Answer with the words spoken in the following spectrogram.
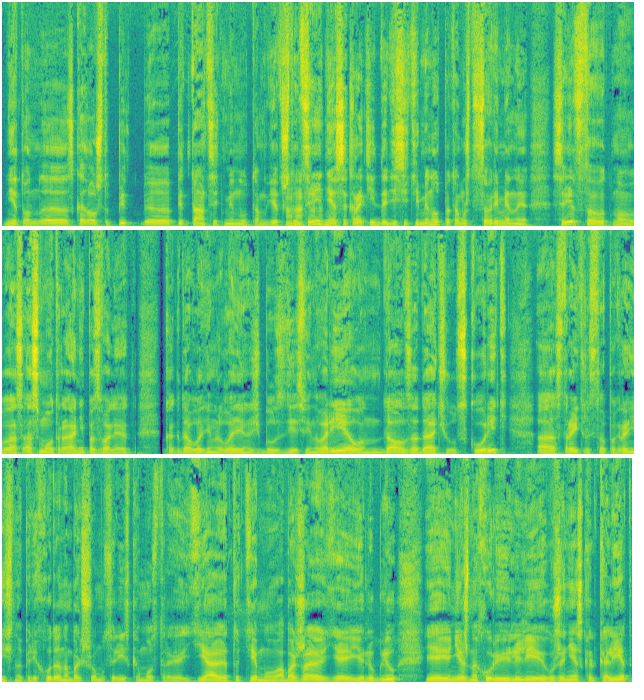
нет, он э, сказал, что 15 э, минут там где-то что-то ага, среднее, ага. сократить до 10 минут, потому что современные средства вот, ну, осмотра, они позволяют. Когда Владимир Владимирович был здесь в январе, он дал задачу ускорить э, строительство пограничного перехода на Большом Уссурийском острове. Я эту тему обожаю, я ее люблю, я ее нежно холю и лелею уже несколько лет.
